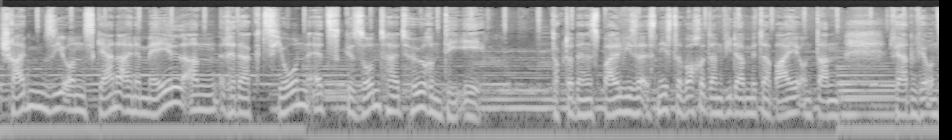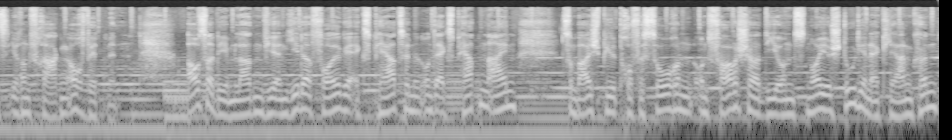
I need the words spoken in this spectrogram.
Schreiben Sie uns gerne eine Mail an redaktion.gesundheithören.de. Dr. Dennis Ballwieser ist nächste Woche dann wieder mit dabei und dann werden wir uns Ihren Fragen auch widmen. Außerdem laden wir in jeder Folge Expertinnen und Experten ein, zum Beispiel Professoren und Forscher, die uns neue Studien erklären können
